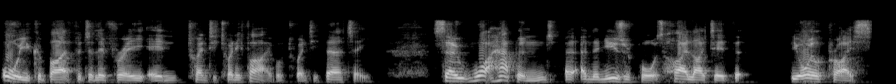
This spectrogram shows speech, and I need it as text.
or you could buy it for delivery in 2025 or 2030. So what happened, uh, and the news reports highlighted that the oil price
